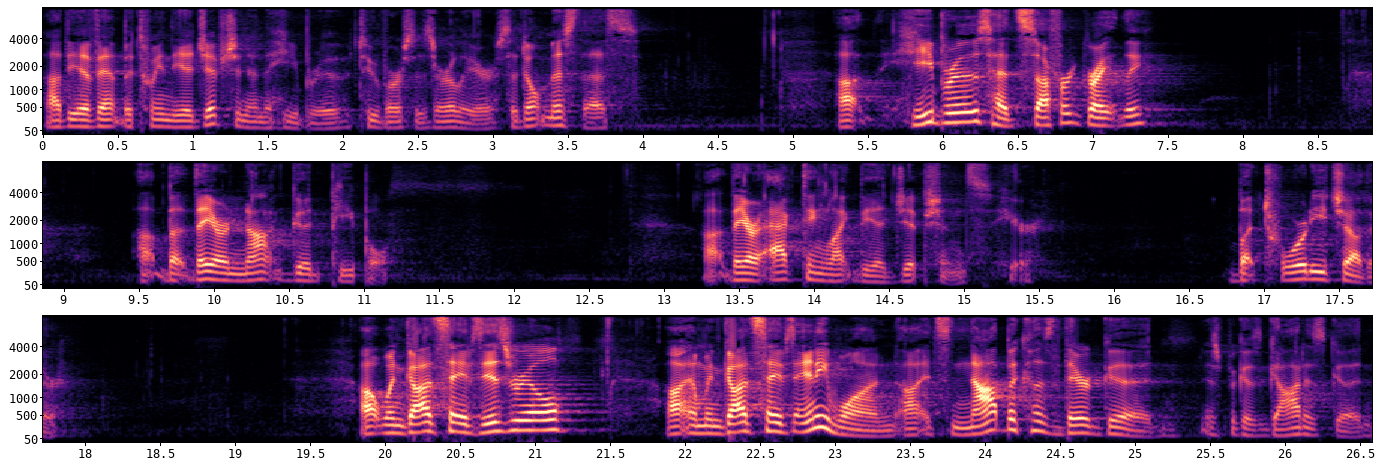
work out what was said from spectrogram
uh, the event between the Egyptian and the Hebrew, two verses earlier. So don't miss this. Uh, Hebrews had suffered greatly, uh, but they are not good people. Uh, they are acting like the Egyptians here, but toward each other. Uh, when God saves Israel, uh, and when God saves anyone, it's not because they're good, it's because God is good.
